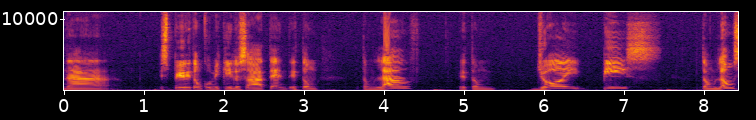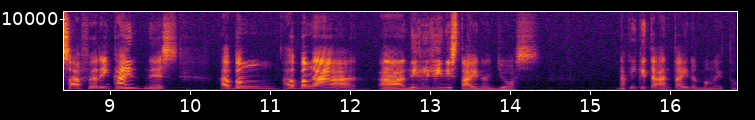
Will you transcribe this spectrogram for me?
na Espiritong kumikilo sa atin. Itong, itong love, itong joy, peace, itong long-suffering, kindness, habang, habang uh, uh, nililinis tayo ng Diyos, nakikitaan tayo ng mga ito.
